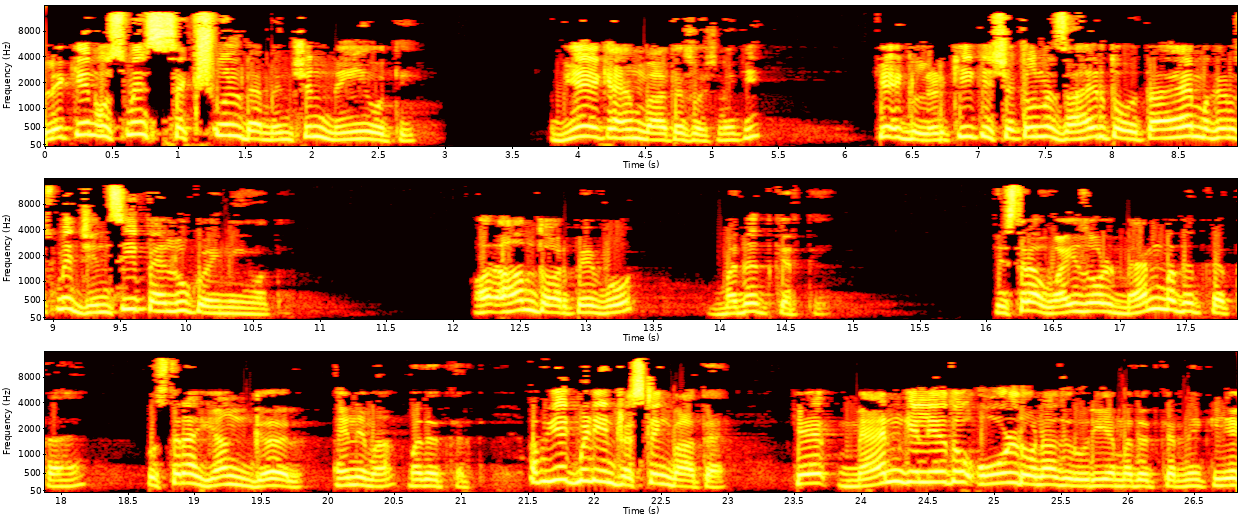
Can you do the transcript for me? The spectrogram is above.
لیکن اس میں سیکشل ڈائمینشن نہیں ہوتی۔ اب یہ ایک اہم بات ہے سوچنے کی کہ ایک لڑکی کی شکل میں ظاہر تو ہوتا ہے، مگر اس میں جنسی پہلو کوئی نہیں ہوتا۔ اور عام طور پہ وہ مدد کرتی۔ جس طرح وائز اولڈ مین مدد کرتا ہے، اس طرح ینگ گرل اینیما مدد کرتی اب یہ ایک بڑی انٹرسٹنگ بات ہے۔ کہ مین کے لیے تو اولڈ ہونا ضروری ہے مدد کرنے کے لیے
